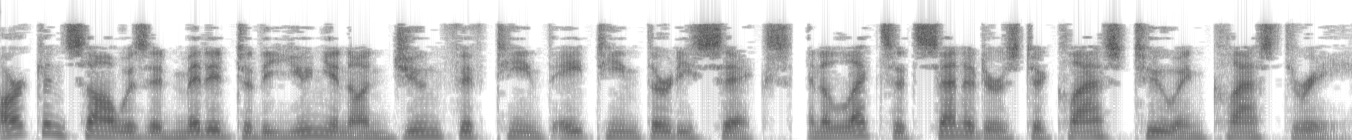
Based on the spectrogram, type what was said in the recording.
Arkansas was admitted to the Union on June 15, 1836, and elects its senators to Class II and Class III.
